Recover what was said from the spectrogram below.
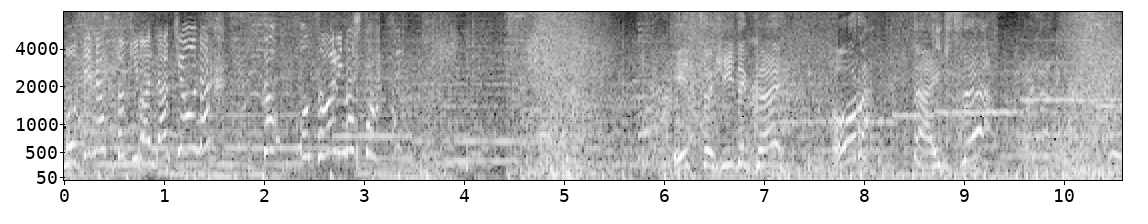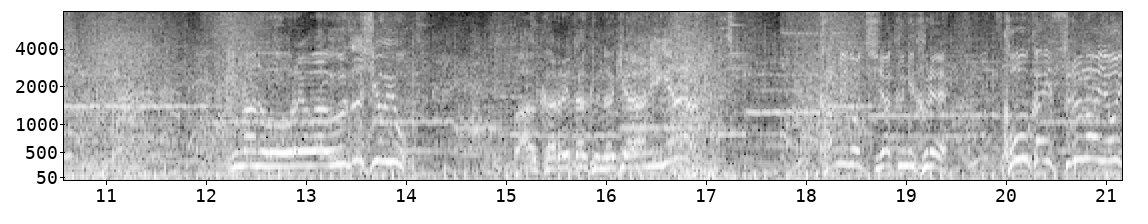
もてなす時は妥協なくと教わりました。いっそ引いてくかい。ほら大吉だ。今の俺は渦潮よ。別れたくなきゃ逃げな神の知略に触れ後悔するがよい。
